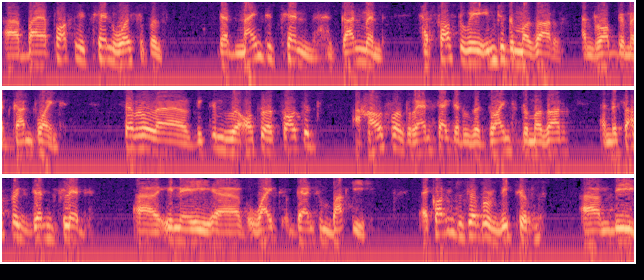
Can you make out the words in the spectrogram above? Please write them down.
uh, by approximately 10 worshippers that 9 to 10 gunmen had forced their way into the Mazar and robbed them at gunpoint. Several uh, victims were also assaulted. A house was ransacked that was adjoined to the Mazar and the suspects then fled uh, in a uh, white Bantam bakkie. According to several victims, um, the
